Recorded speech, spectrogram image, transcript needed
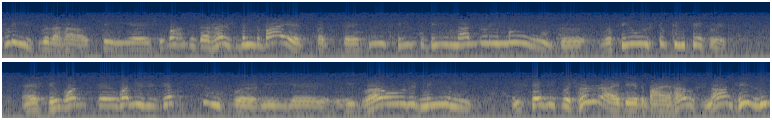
pleased with the house. She uh, she wanted her husband to buy it, but uh, he seemed to be in an ugly mood, uh, refused to consider it. Asked him what uh, what his objections were, and he uh, he growled at me and, and said it was her idea to buy a house, not his.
